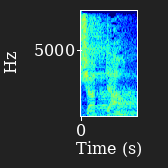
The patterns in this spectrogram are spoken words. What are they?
Shut down.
